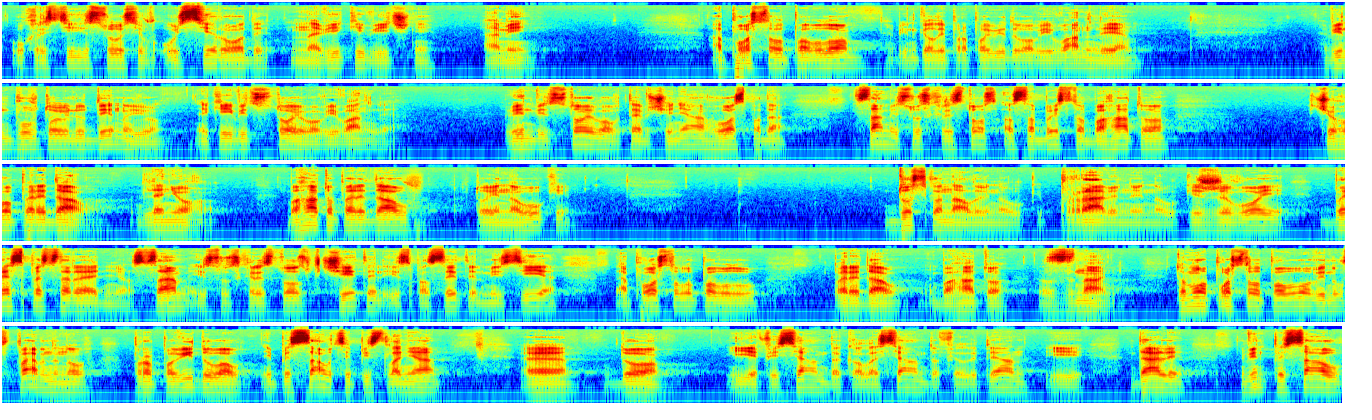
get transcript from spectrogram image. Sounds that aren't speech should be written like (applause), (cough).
у Христі Ісусі, в усі роди, навіки вічні. Амінь. Апостол Павло, він коли проповідував Євангеліє, він був тою людиною, який відстоював Євангеліє. Він відстоював те вчення Господа. Сам Ісус Христос особисто багато чого передав для нього. Багато передав тої науки, досконалої науки, правильної науки, живої, безпосередньо. Сам Ісус Христос, вчитель і Спаситель, Месія, апостолу Павлу передав багато знань. Тому апостол Павло він впевнено проповідував і писав ці післання е, до і Ефесян, до Колосян, до Филиппян і далі. Він писав,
